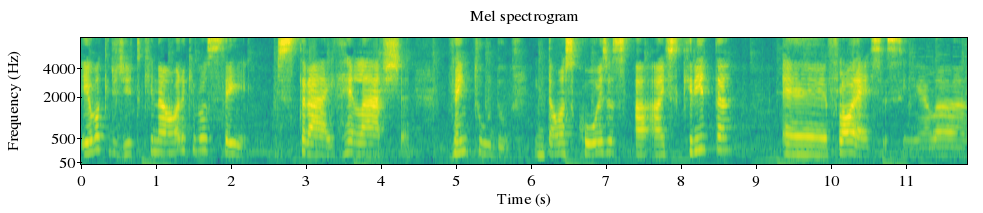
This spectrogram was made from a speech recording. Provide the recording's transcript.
eu acredito que na hora que você distrai, relaxa, vem tudo. Então as coisas, a, a escrita é, floresce, assim, ela,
